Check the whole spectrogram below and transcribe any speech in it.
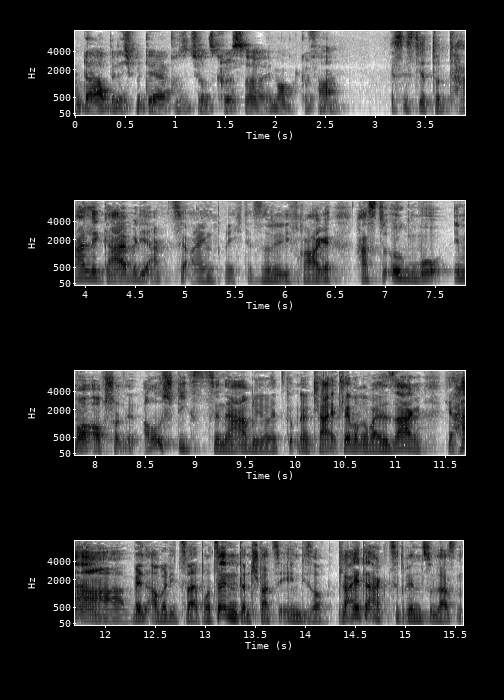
Und da bin ich mit der Positionsgröße immer gut gefahren. Es ist dir total egal, wie die Aktie einbricht. Jetzt ist natürlich die Frage, hast du irgendwo immer auch schon ein Ausstiegsszenario? Jetzt könnte man ja clevererweise sagen, ja, wenn aber die 2%, anstatt sie in dieser Pleiteaktie drin zu lassen,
